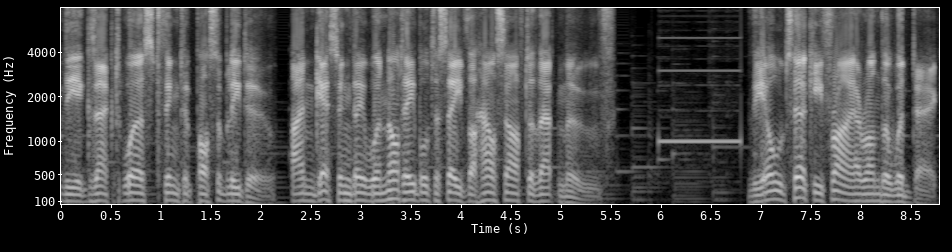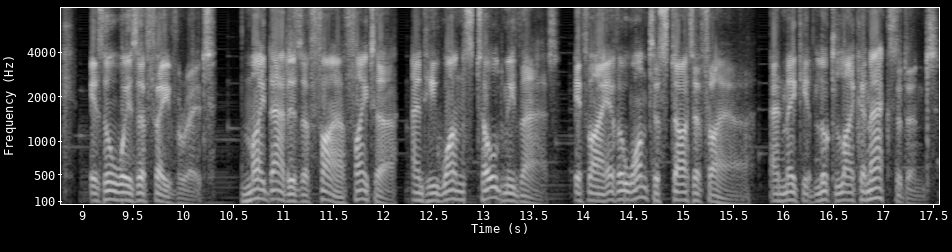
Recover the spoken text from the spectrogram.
The exact worst thing to possibly do. I'm guessing they were not able to save the house after that move. The old turkey fryer on the wood deck is always a favorite. My dad is a firefighter, and he once told me that if I ever want to start a fire and make it look like an accident,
